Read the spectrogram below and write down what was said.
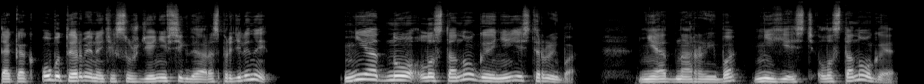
так как оба термина этих суждений всегда распределены. Ни одно ластоногое не есть рыба. Ни одна рыба не есть ластоногая.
